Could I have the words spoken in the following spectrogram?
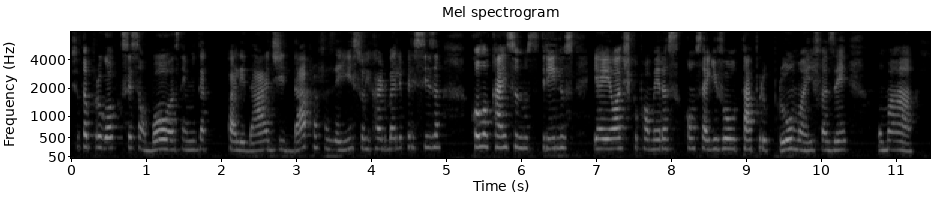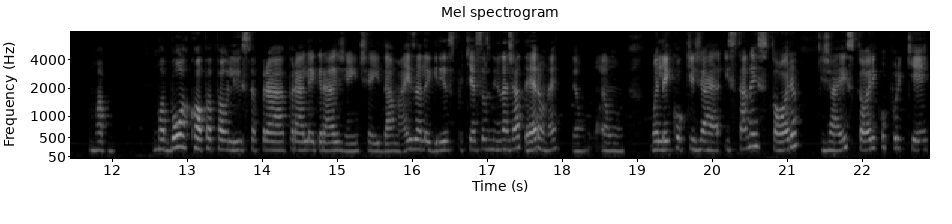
chuta pro gol porque vocês são boas, tem muita qualidade, dá para fazer isso. O Ricardo Belli precisa colocar isso nos trilhos e aí eu acho que o Palmeiras consegue voltar pro Pruma e fazer uma uma, uma boa Copa Paulista para alegrar a gente aí, dar mais alegrias, porque essas meninas já deram, né? É um, é um, um elenco que já está na história, que já é histórico, porque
